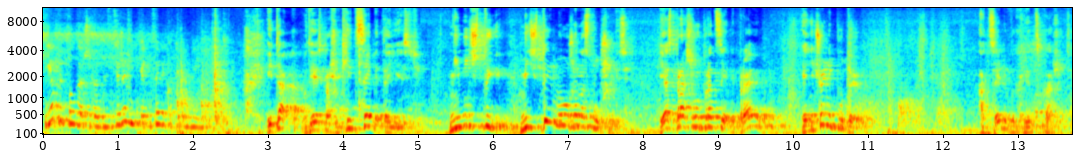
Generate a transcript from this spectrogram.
я предполагаю, что это достижение тех целей, которые у меня есть. Итак, вот я и спрашиваю, какие цели-то есть? Не мечты. Мечты мы уже наслушались. Я спрашиваю про цели, правильно? Я ничего не путаю. А цели вы хрен скажете.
